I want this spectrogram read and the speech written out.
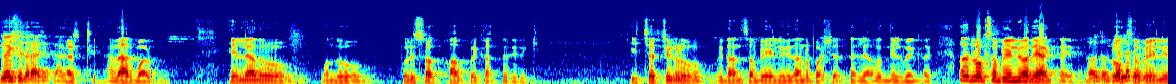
ದ್ವೇಷದ ರಾಜಕಾರಣ. ಅಷ್ಟೇ ಅದಾಗಬಾರ್ದು. ಎಲ್ಲಾದರೂ ಒಂದು ಪೊಲೀಸ್ ಸ್ಟಾಕ್ ಹಾಕಬೇಕಾಗ್ತದೆ ಇದಕ್ಕೆ. ಈ ಚರ್ಚೆಗಳು ವಿಧಾನಸಭೆಯಲ್ಲಿ ವಿಧಾನ ಪರಿಷತ್ನಲ್ಲಿ ಆಗೋದು ನಿಲ್ಲಬೇಕಾಗಿ ಅದು ಲೋಕಸಭೆಯಲ್ಲೂ ಅದೇ ಆಗ್ತಾ ಇದೆ. ಲೋಕಸಭೆಯಲ್ಲಿ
